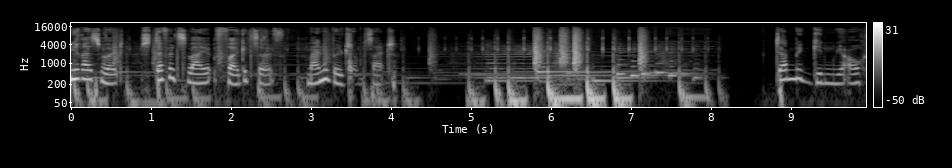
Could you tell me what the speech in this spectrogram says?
Miras World, Staffel 2, Folge 12 meine Bildschirmzeit. Dann beginnen wir auch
